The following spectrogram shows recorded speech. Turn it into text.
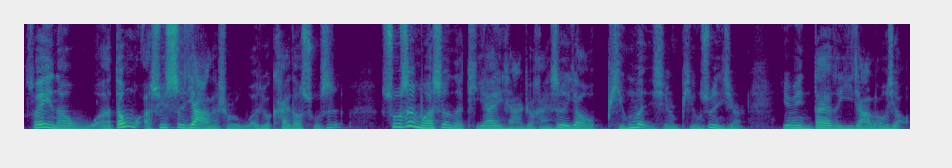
所以呢，我等我去试驾的时候，我就开到舒适舒适模式呢，体验一下，就还是要平稳性、平顺性，因为你带着一家老小。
